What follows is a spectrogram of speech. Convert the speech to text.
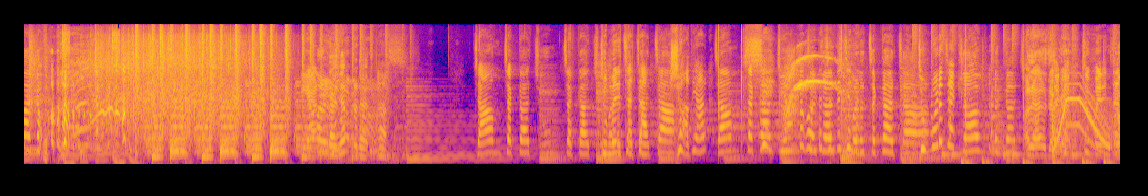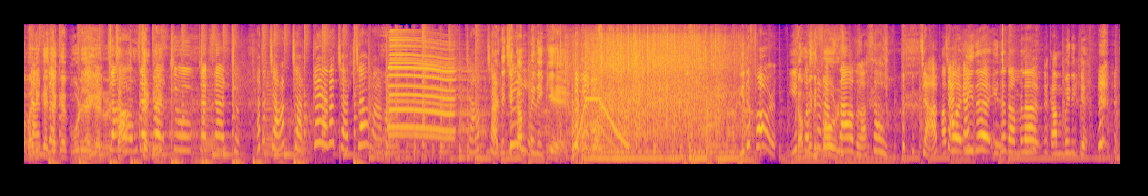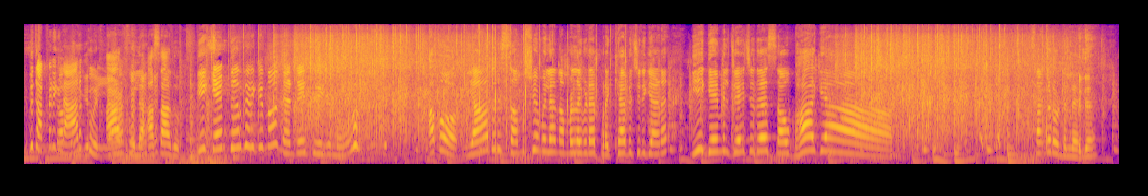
ഞാൻ പറയട്ടെ, ഞാൻ പറയട്ടെ. ആ. ചാം ചക്ക ചൂം ചക്ക ചുമരി ചുമരി ചക്ക ചക്ക ശ്ശോ, അത് ഞാൻ ചാം ചക്ക ശ്ശേ, ചൂം എന്തുകൊണ്ട് ചക്ക ചിന്തിച്ചില്ല? ചുമട് ചക്ക ചാ. ചുമട് ചക്ക. ചാം ചക്ക അതെ അതെ ചക്ക ചുമരി ഇവിടെ വലിക്ക ചക്ക, ചക്ക കൂടി ചക്ക ഉണ്ട്. ചാം ചാം ചക്ക, ചക്ക ചൂം ചക്ക, ചൂം. അത് ചാം ചക്കയാണോ ചച്ചാണോ ചാം അടിച്ച് ചക്ക കമ്പനിക്ക് ഇത് ഫൗൾ ഈ Company question foul. അസാധു അസാധു ചാം അപ്പൊ ചക്ക ഇത് ഇത് നമ്മൾ കമ്പനിക്ക് ഇത് കമ്പനിക്ക് ആർക്കും ഇല്ല ആർക്കുമില്ല. അസാധു. ഈ ഗെയിം തീർത്തിരിക്കുന്നു ഞാൻ ജയിച്ചിരിക്കുന്നു അപ്പോ യാതൊരു സംശയവുമില്ല. നമ്മൾ ഇവിടെ പ്രഖ്യാപിച്ചിരിക്കുകയാണ്. ഈ ഗെയിമിൽ ജയിച്ചത് സൗഭാഗ്യ. സങ്കടമുണ്ടല്ലേ? ഇല്ല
